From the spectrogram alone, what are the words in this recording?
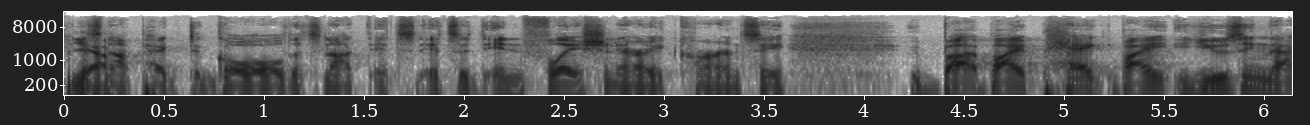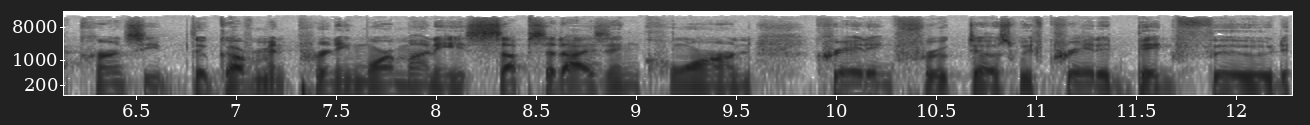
Yeah. It's not pegged to gold. It's not it's it's an inflationary currency. By by peg by using that currency, the government printing more money, subsidizing corn, creating fructose, we've created big food,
